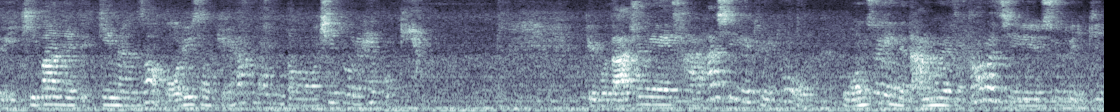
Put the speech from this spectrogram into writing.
이 기반을 느끼면서 머리서기를 한번 더 시도를 해볼게요. 그리고 나중에 잘 돼도 원숭이 있는 나무에서 떨어질 수도 있기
